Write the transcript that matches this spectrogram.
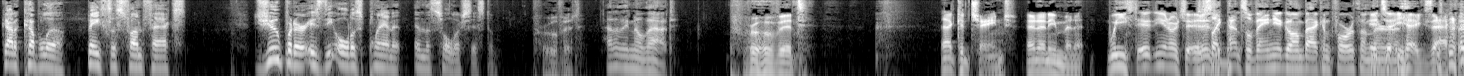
Got a couple of baseless fun facts. Jupiter is the oldest planet in the solar system. Prove it. How do they know that? Prove it. That could change at any minute. We, th- you know, it's, it Just like a, Pennsylvania going back and forth on it's their a, yeah, exactly.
